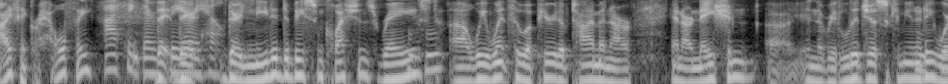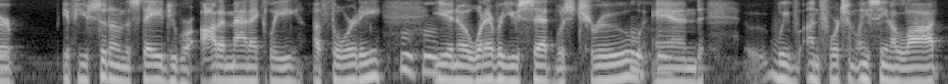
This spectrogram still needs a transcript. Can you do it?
I think are healthy. I think they're they, very they, healthy. There needed to be some questions raised. Mm-hmm. Uh, we went through a period of time in our in our nation, uh, in the religious community, mm-hmm. where if you stood on the stage, you were automatically authority. Mm-hmm. You know, whatever you said was true, mm-hmm. and we've unfortunately seen a lot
